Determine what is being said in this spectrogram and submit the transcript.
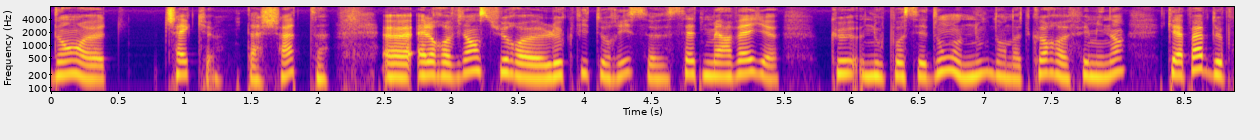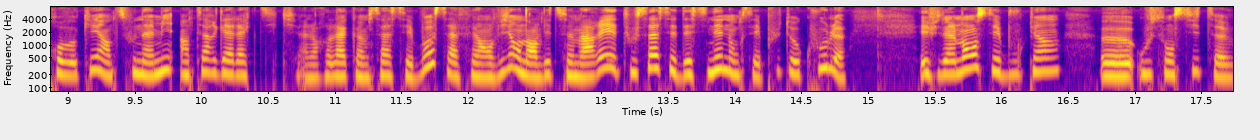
dans Check ta chatte, elle revient sur le clitoris, cette merveille que nous possédons, nous, dans notre corps euh, féminin, capable de provoquer un tsunami intergalactique. Alors là, comme ça, c'est beau, ça fait envie, on a envie de se marrer, et tout ça, c'est dessiné, donc c'est plutôt cool. Et finalement, ces bouquins, euh, ou son site, euh,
